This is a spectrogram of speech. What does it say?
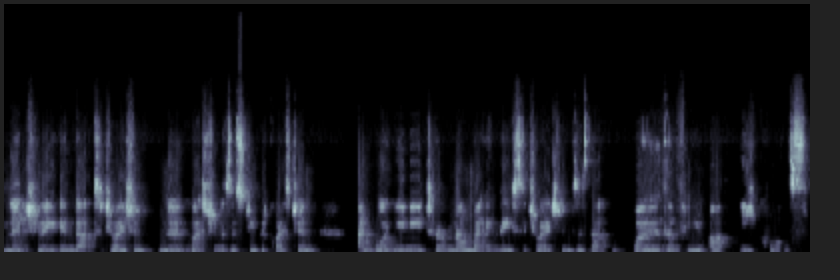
literally in that situation, no question is a stupid question. And what you need to remember in these situations is that both of you are equals.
